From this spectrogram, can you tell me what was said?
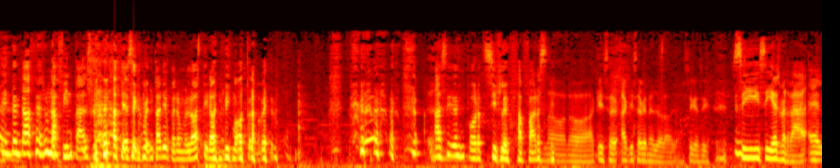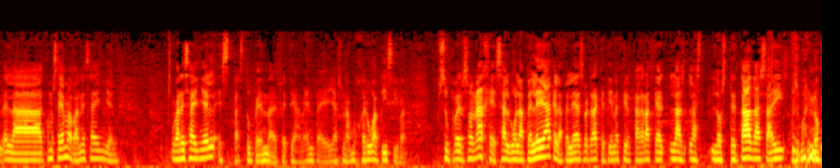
He intentado hacer una finta hacia ese comentario, pero me lo has tirado encima otra vez. ha sido imposible zafarse. No, no, aquí se, aquí se viene llorado ya. Sigue, sigue. Sí, sí, es verdad. El- la, ¿Cómo se llama? Vanessa Angel. Vanessa Angel está estupenda, efectivamente. Ella es una mujer guapísima. Su personaje, salvo la pelea, que la pelea es verdad que tiene cierta gracia, las, las- los tetadas ahí, pues bueno,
